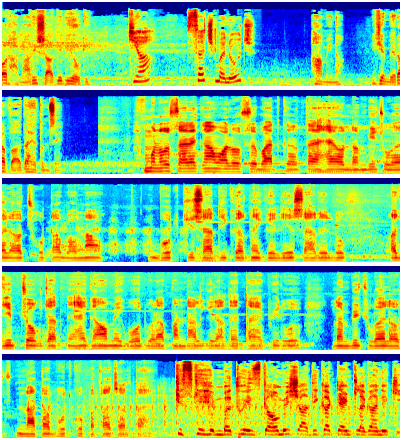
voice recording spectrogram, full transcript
और हमारी शादी भी होगी। क्या? सच मनोज? हाँ मीना ये मेरा वादा है तुमसे। मनोज सारे गाँव वालों से बात करता है और लंबी चुड़ैल और छोटा बवना भूत की शादी करने के लिए सारे लोग अजीब चौक जाते हैं। गाँव में एक बहुत बड़ा पंडाल गिरा देता है फिर वो लंबी चुड़ैल और नाटा भूत को पता चलता है। किसकी हिम्मत हुई इस गाँव में शादी का टेंट लगाने की?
